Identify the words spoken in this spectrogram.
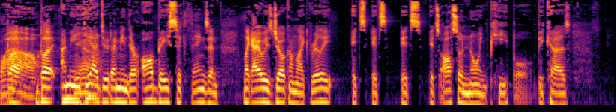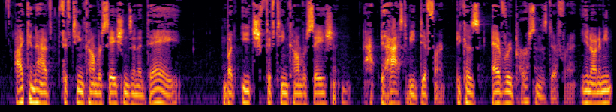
Wow. But, but I mean, Yeah. yeah, dude, I mean, they're all basic things. And like I always joke, I'm like, really, it's, it's, it's, it's also knowing people because I can have 15 conversations in a day, but each 15 conversation, it has to be different because every person is different. You know what I mean?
